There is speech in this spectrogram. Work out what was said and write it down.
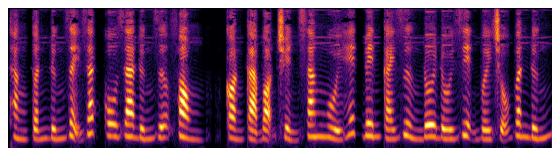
thằng Tuấn đứng dậy dắt cô ra đứng giữa phòng còn cả bọn chuyển sang ngồi hết bên cái giường đôi đối diện với chỗ Vân đứng.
